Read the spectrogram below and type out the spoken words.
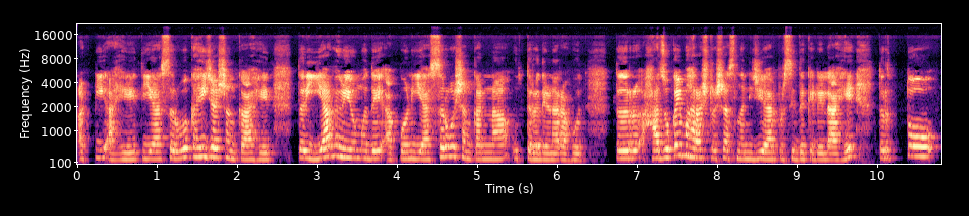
अटी आहेत या सर्व काही ज्या शंका आहेत तर या व्हिडिओमध्ये आपण या सर्व शंकांना उत्तरं देणार आहोत. तर हा जो काही महाराष्ट्र शासनाने जी आर प्रसिद्ध केलेला आहे तर तो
